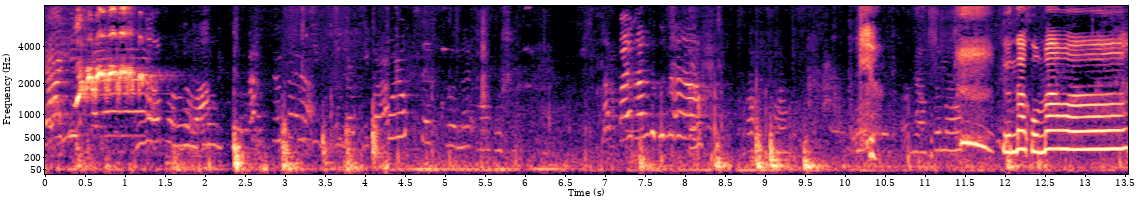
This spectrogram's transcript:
야, 이거 방금 와. 여기가 초록색 끈을 가고 싶어. 나 빨간색 끈을. 누나 고마워.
